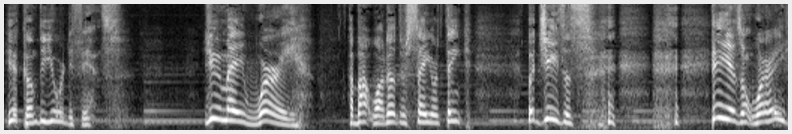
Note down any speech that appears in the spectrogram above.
He'll come to your defense. You may worry about what others say or think, but Jesus, He isn't worried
